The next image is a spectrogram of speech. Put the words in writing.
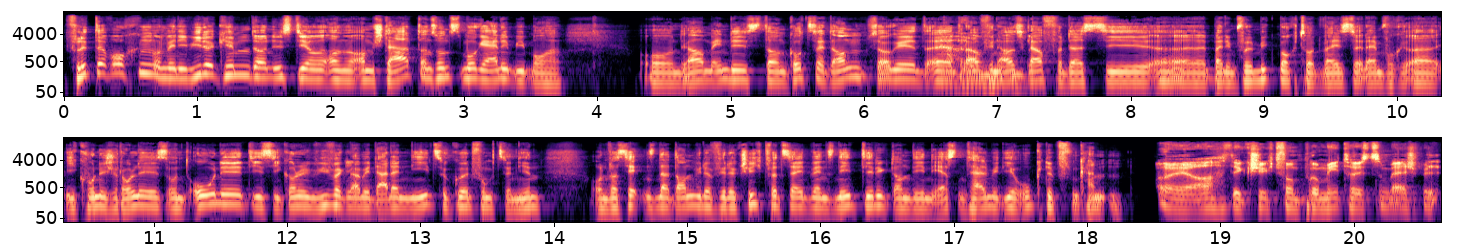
Flitterwochen. Und wenn ich wiederkomme, dann ist die am, am Start, ansonsten mag ich auch nicht mitmachen. Und ja, am Ende ist dann Gott sei Dank, sage ich, äh, darauf hinausgelaufen, dass sie äh, bei dem Film mitgemacht hat, weil es halt einfach eine ikonische Rolle ist. Und ohne die Sigourney Weaver, glaube ich, da dann nie so gut funktionieren. Und was hätten sie da dann wieder für eine Geschichte verzeiht, wenn sie nicht direkt an den ersten Teil mit ihr anknüpfen könnten? Oh ja, die Geschichte von Prometheus zum Beispiel.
